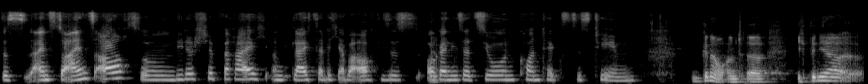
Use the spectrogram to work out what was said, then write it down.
das Eins zu eins auch, so im Leadership-Bereich und gleichzeitig aber auch dieses Organisation. Kontext, System. Genau, und äh, ich bin ja,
